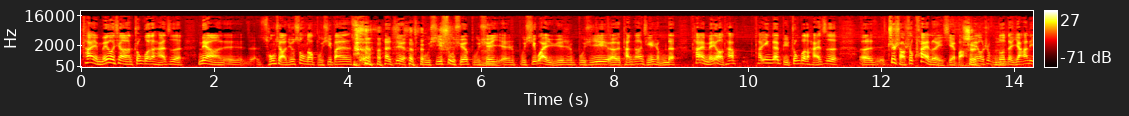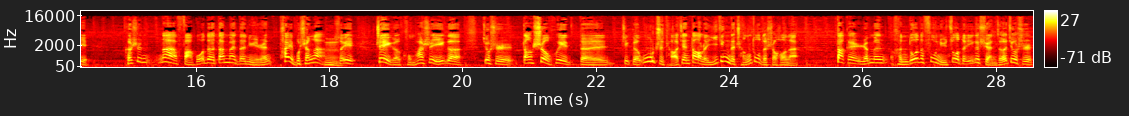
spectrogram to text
他也没有像中国的孩子那样，呃，从小就送到补习班，呃、这个补习数学、补学呃补习外语、补习呃弹钢琴什么的，他也没有，他他应该比中国的孩子呃至少是快乐一些吧，没有这么多的压力。嗯可是，那法国的、丹麦的女人，她也不生啊，嗯、所以这个恐怕是一个，就是当社会的这个物质条件到了一定的程度的时候呢，大概人们很多的妇女做的一个选择就是，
